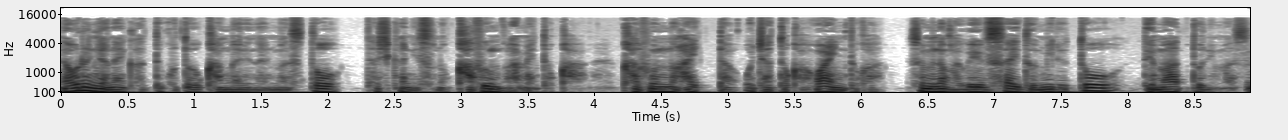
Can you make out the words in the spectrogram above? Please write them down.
治るんじゃないかってことを考えるようになりますと、確かにその花粉飴とか、花粉の入ったお茶とかワインとか、そういうものがウェブサイトを見ると出回っております。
